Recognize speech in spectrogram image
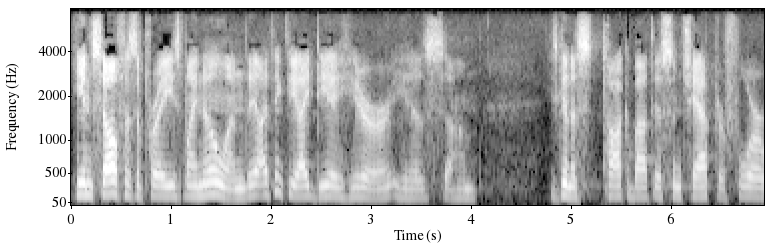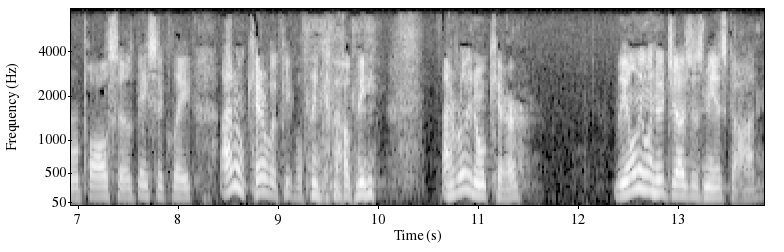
he himself is appraised by no one. I think the idea here is um, he's going to talk about this in chapter 4, where Paul says basically, I don't care what people think about me. I really don't care. The only one who judges me is God.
